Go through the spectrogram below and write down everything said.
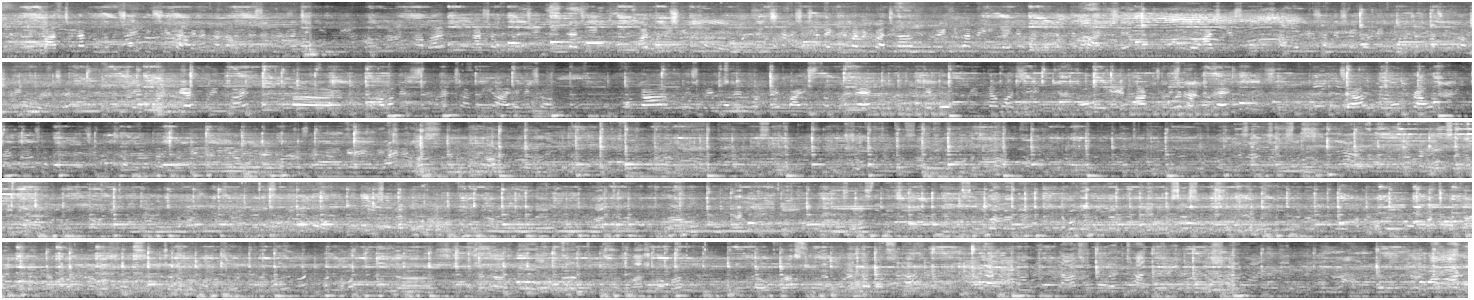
বাচ্চারা কোনো বিষয়ে পিছিয়ে থাকে না, কারণ ইংরাজি মাধ্যমিক শিক্ষা। অনুষ্ঠানের শেষে দেখতে পাবেন বাচ্চারা কীভাবে ইংরাজিতে কথা বলতে পারছে। তো আজকে স্কুল সাফল্যের সাথে সেইভাবে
